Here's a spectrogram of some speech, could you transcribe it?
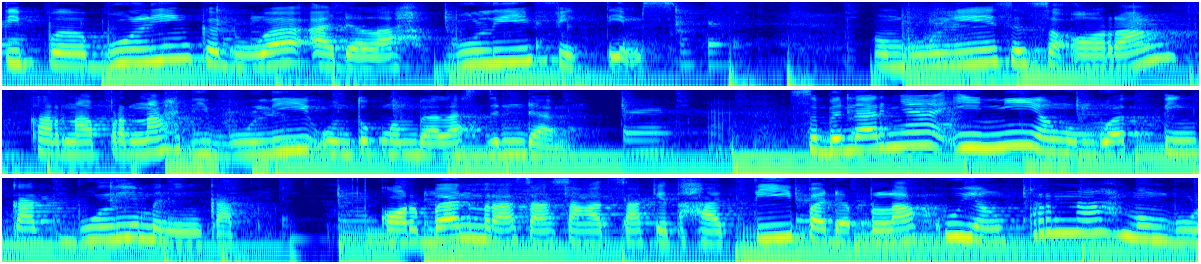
tipe bullying kedua adalah bully victims. Membuli seseorang karena pernah dibully untuk membalas dendam. Sebenarnya ini yang membuat tingkat bully meningkat. Korban merasa sangat sakit hati pada pelaku yang pernah membuli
